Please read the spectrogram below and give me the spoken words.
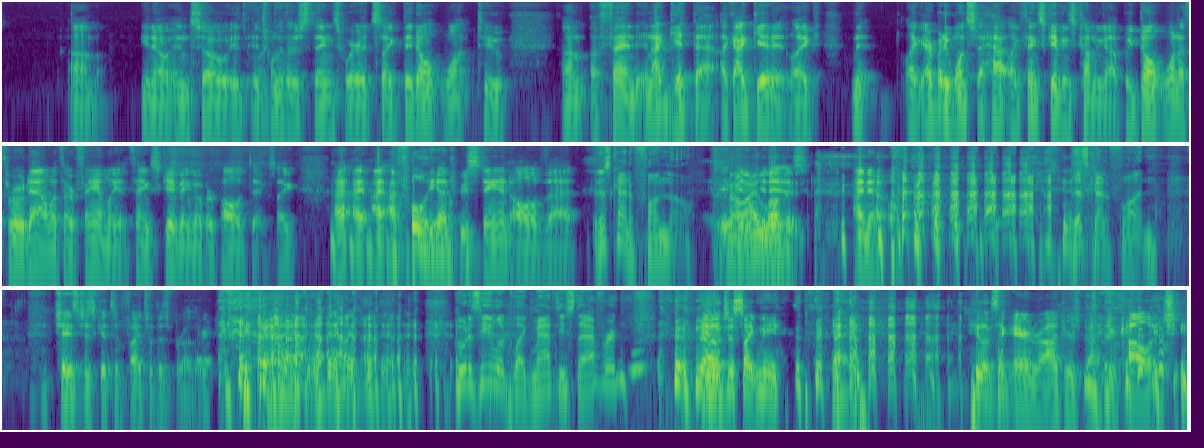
Um, you know, and so it, it's like one that. of those things where it's like they don't want to um, offend, and I get that. Like I get it. Like like everybody wants to have like Thanksgiving's coming up. We don't want to throw down with our family at Thanksgiving over politics. Like I, I, I fully understand all of that. It is kind of fun though. It, no, it, I love it. I know. That's kind of fun. Chase just gets in fights with his brother. Who does he look like? Matthew Stafford? no, looks, just like me. he looks like Aaron Rodgers back in college.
